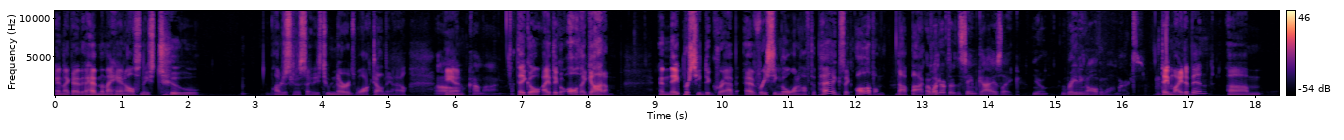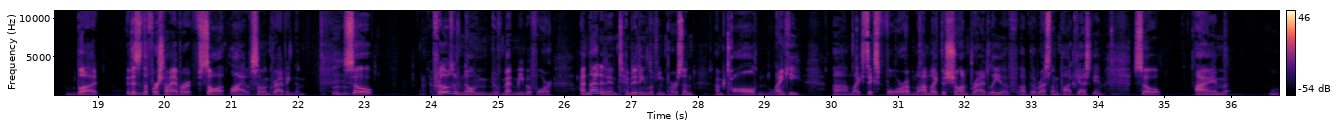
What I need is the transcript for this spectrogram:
and like I have them in my hand. All of a sudden, these two, I'm just gonna say these two nerds walk down the aisle, oh, and come on. they go, I they go, oh, they got them, and they proceed to grab every single one off the pegs, like all of them, not box. I wonder if they're the same guys, like you know, raiding all the WalMarts. They might have been, um, but this is the first time I ever saw it live of someone grabbing them. So, for those who've known, who've met me before, I'm not an intimidating looking person. I'm tall and lanky. Um, like six four. I'm, I'm like the Shawn Bradley of of the wrestling podcast game. So, I'm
